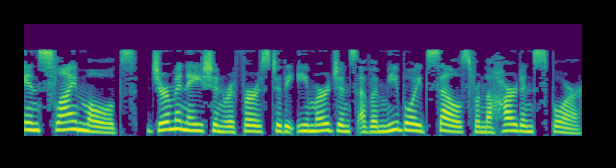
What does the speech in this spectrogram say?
In slime molds, germination refers to the emergence of amoeboid cells from the hardened spore.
